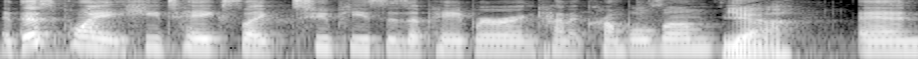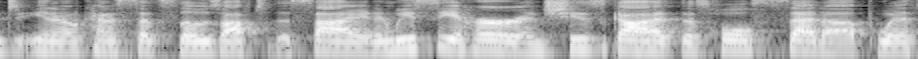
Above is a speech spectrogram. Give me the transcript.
at this point, he takes like two pieces of paper and kind of crumbles them, Yeah. and you know, kind of sets those off to the side. And we see her, and she's got this whole setup with,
